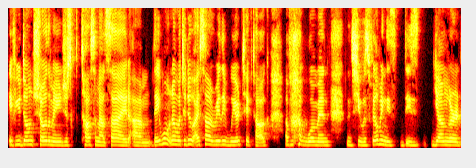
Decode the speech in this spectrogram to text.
if you don't show them and you just toss them outside um, they won't know what to do. I saw a really weird tiktok of a woman and she was filming these these younger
